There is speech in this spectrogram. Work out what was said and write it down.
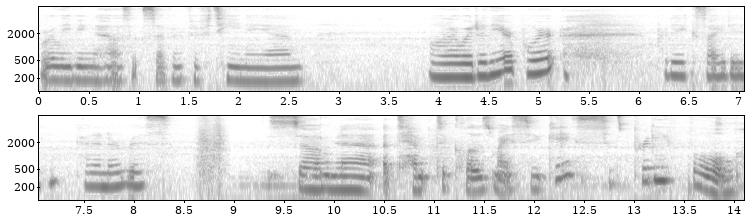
We're leaving the house at 7:15 a.m on our way to the airport. Pretty excited, kind of nervous. So I'm gonna attempt to close my suitcase. It's pretty full.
